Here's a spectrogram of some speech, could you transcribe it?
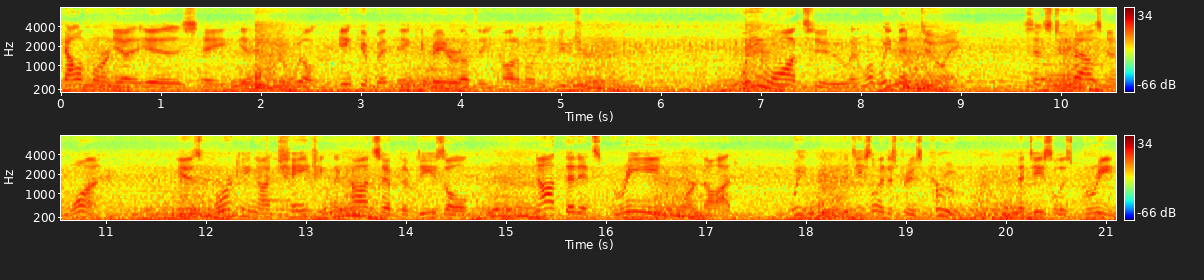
California is a, if you will, incubator of the automotive future. We want to, and what we've been doing since 2001 is working on changing the concept of diesel, not that it's green or not. We, the diesel industry has proved that diesel is green.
